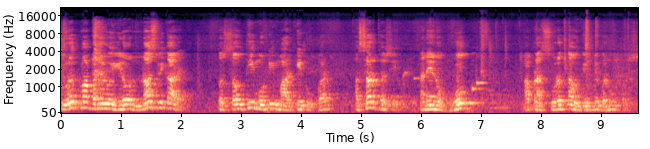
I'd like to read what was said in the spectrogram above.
સુરતમાં બનેલો હીરો ન સ્વીકારે, તો સૌથી મોટી માર્કેટ ઉપર અસર થશે અને એનો ભોગ આપણા સુરતના ઉદ્યોગને બનવું પડશે.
